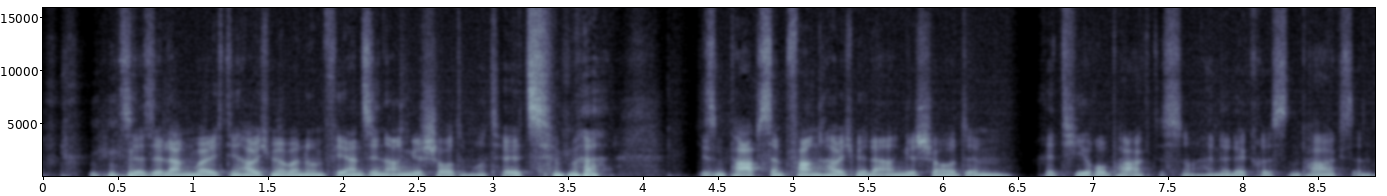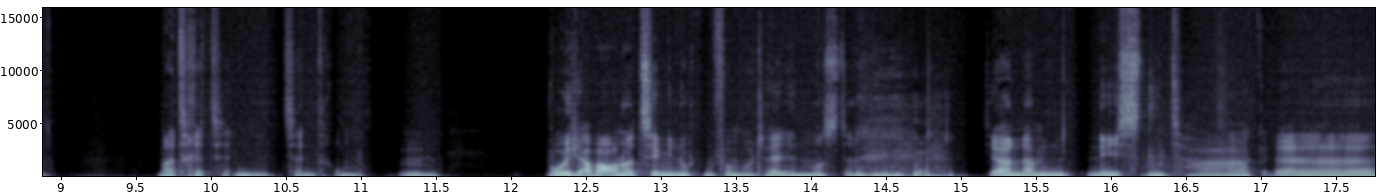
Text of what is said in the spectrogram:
Sehr, sehr langweilig. Den habe ich mir aber nur im Fernsehen angeschaut, im Hotelzimmer. Diesen Papstempfang habe ich mir da angeschaut im Retiro Park. Das ist so einer der größten Parks in Madrid im Zentrum. Mhm. Wo ich aber auch nur zehn Minuten vom Hotel hin musste. ja, und am nächsten Tag, äh,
